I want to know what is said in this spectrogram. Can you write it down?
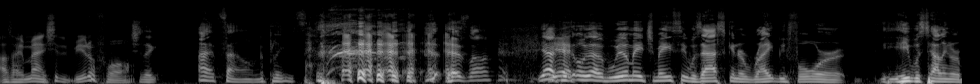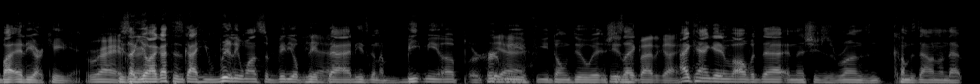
I was like, man, she's beautiful. She's like, I found a place. that song? Yeah, Yeah. oh yeah, William H. Macy was asking her right before he was telling her about Eddie Arcadian. Right. He's like, right. yo, I got this guy. He really wants a video played Yeah. bad. He's gonna beat me up or hurt Yeah. me if you don't do it. And she's He's like, bad guy. I can't get involved with that. And then she just runs and comes down on that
